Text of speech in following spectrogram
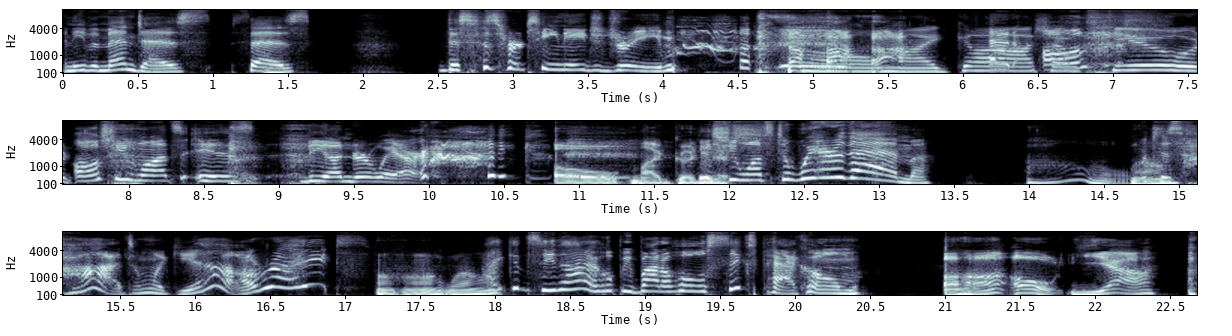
And Eva Mendes says, This is her teenage dream. Oh my gosh, how all- cute! All she wants is the underwear. Oh, my goodness. she wants to wear them. Oh. Which is hot. I'm like, yeah, all right. Uh huh. Well, I can see that. I hope he bought a whole six pack home. uh huh. Oh, yeah. At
